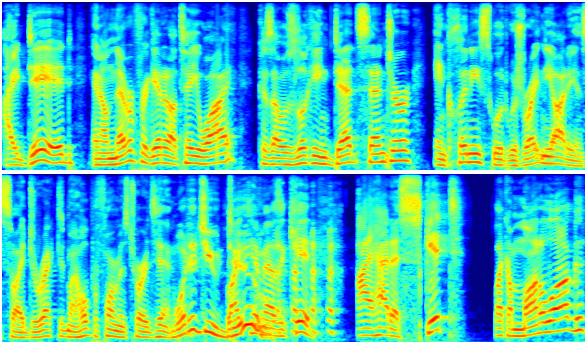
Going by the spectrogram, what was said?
I did, and I'll never forget it. I'll tell you why. Because I was looking dead center, and Clint Eastwood was right in the audience, so I directed my whole performance towards him. What did you Liked do? him as a kid. I had a skit, like a monologue,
